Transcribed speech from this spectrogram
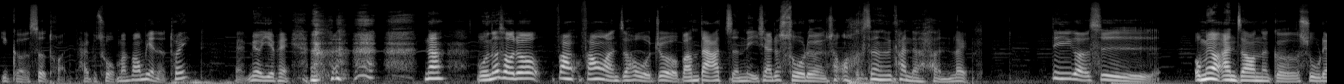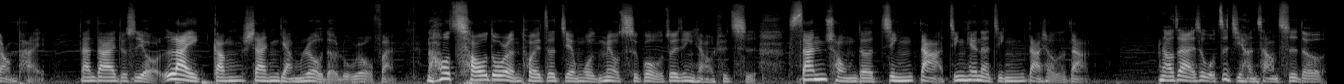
一个社团，还不错，蛮方便的。推，哎，没有叶配。那我那时候就放放完之后，我就有帮大家整理一下，就所有留言说，哦，真的是看得很累。第一个是我没有按照那个数量排，但大概就是有赖冈山羊肉的卤肉饭。然后超多人推这间，我没有吃过，我最近想要去吃三重的金大，今天的金大小的大，然后再来是我自己很常吃的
